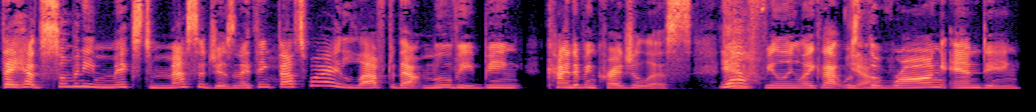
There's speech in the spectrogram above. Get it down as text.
they had so many mixed messages, and I think that's why I left that movie being kind of incredulous. Yeah. and feeling like that was Yeah. the wrong ending,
